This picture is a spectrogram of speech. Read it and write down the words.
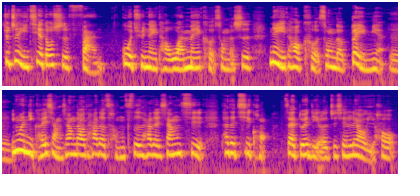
就这一切都是反过去那套完美可颂的，是那一套可颂的背面。嗯，因为你可以想象到它的层次、它的香气、它的气孔，在堆叠了这些料以后，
